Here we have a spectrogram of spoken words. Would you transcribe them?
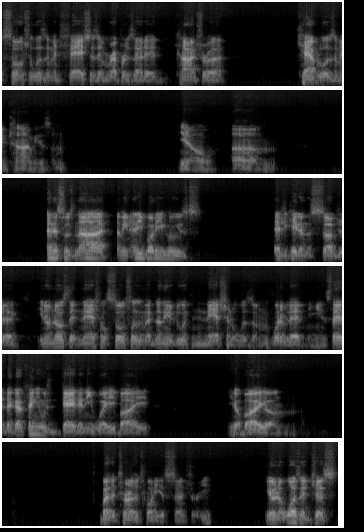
Socialism and fascism represented contra capitalism and communism. You know, um, and this was not, I mean, anybody who's educated on the subject, you know, knows that National Socialism had nothing to do with nationalism, whatever that means. That, that of thing was dead anyway by, you know, by, um, by the turn of the 20th century. You know, and it wasn't just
